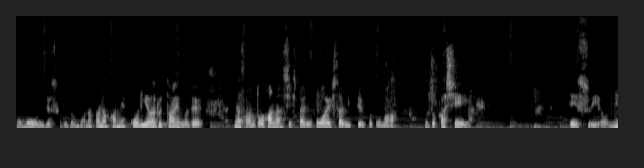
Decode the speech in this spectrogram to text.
思うんですけども、なかなかね、こうリアルタイムで皆さんとお話ししたり、お会いしたりっていうことが難しいですよね。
